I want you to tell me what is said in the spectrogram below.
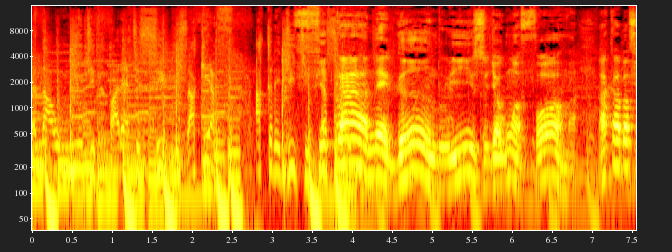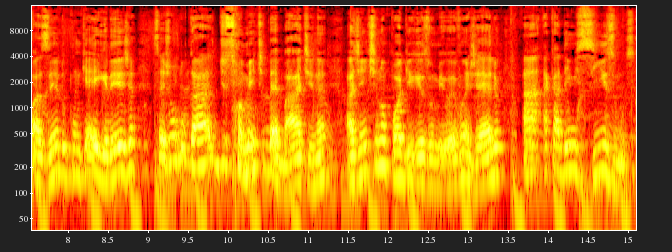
é na humilde, parece simples, aqui é acredite. É ficar negando isso de alguma forma acaba fazendo com que a igreja seja um lugar de somente debate, né? A gente não pode resumir o evangelho a academicismos,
